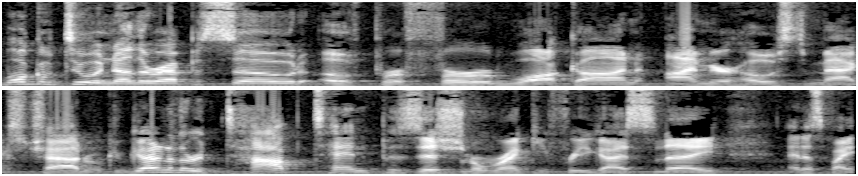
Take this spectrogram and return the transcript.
Welcome to another episode of Preferred Walk On. I'm your host, Max Chadwick. We've got another top 10 positional ranking for you guys today, and it's my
